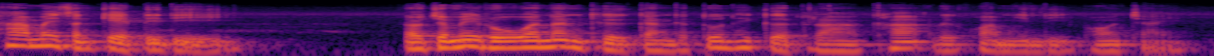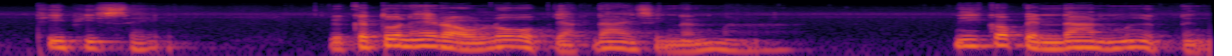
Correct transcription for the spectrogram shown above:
ถ้าไม่สังเกตดีๆ เราจะไม่รู้ว่านั่นคือการกระตุ้นให้เกิดราคะหรือความยินดีพอใจ ที่พิเศษ หรือกระตุ้นให้เราโลภอยากได้สิ่งนั้นมา นี่ก็เป็นด้านมืดหนึ่ง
